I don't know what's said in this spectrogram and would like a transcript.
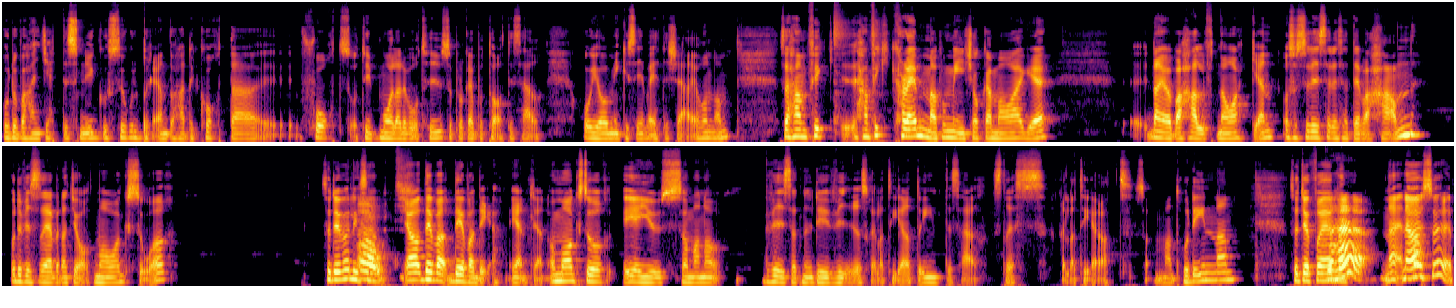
Och då var han jättesnygg och solbränd och hade korta eh, shorts och typ målade vårt hus och plockade potatis här. Och jag och min kusin var jättekär i honom. Så han fick, han fick klämma på min tjocka mage eh, när jag var halvt naken. Och så, så visade det sig att det var han. Och det visade sig även att jag har ett magsår. Så det var liksom, Ouch. ja det var, det var det egentligen. Och magsår är ju som man har bevisat nu, det är virusrelaterat och inte så här stressrelaterat som man trodde innan. Så att jag får även... Nej, nej, så är det.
